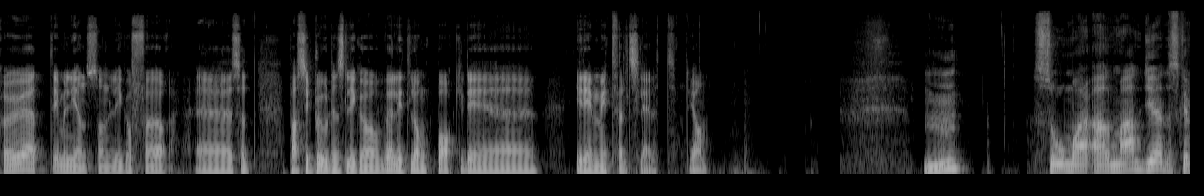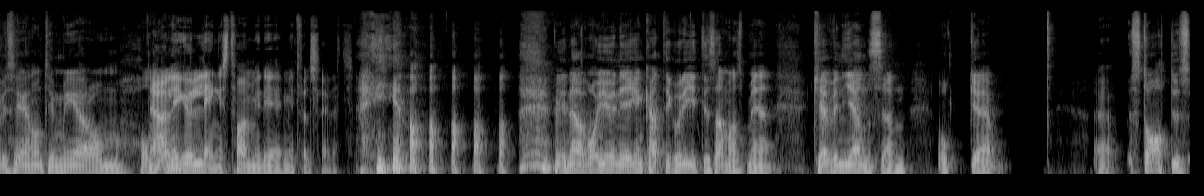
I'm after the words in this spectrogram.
tror jag att Emil Jönsson ligger före. Eh, så att Passy Prudence ligger väldigt långt bak i det, eh, i det mittfältsledet. Det gör han. Mm. Somar Al-Madjed, ska vi säga någonting mer om honom? Ja, han ligger längst fram i det mittfältsledet. ja, men han var ju en egen kategori tillsammans med Kevin Jensen. Och eh, eh, Eh, status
